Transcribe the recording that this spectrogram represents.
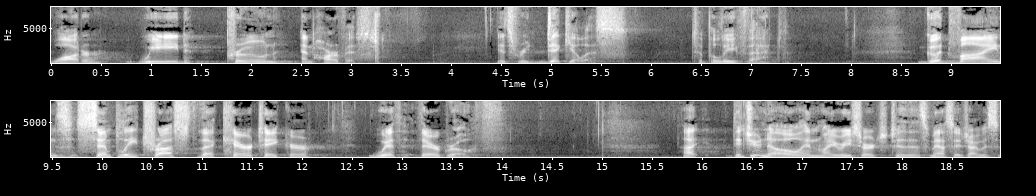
water, weed, prune, and harvest. It's ridiculous to believe that. Good vines simply trust the caretaker with their growth. Uh, did you know in my research to this message, I was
